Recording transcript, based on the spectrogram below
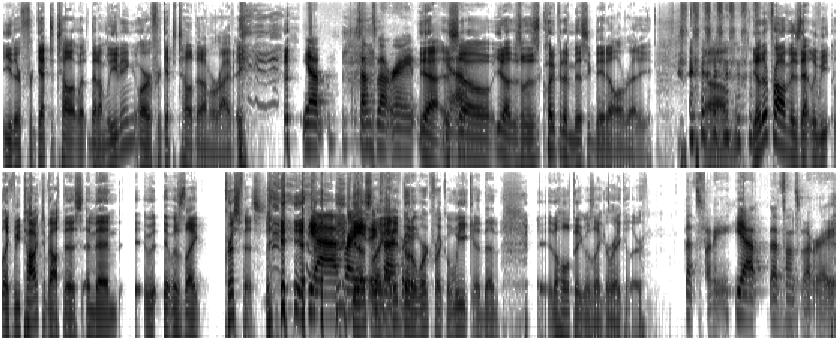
either forget to tell it what, that I'm leaving or forget to tell it that I'm arriving. Yep. Sounds about right. yeah, Yeah. So you know, so there's quite a bit of missing data already. Um, the other problem is that we like we talked about this, and then it, it was like Christmas. Yeah, You know, right, so like I didn't go to work for like a week, and then eh, the whole thing was like irregular. That's funny. Yeah, that sounds about right.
